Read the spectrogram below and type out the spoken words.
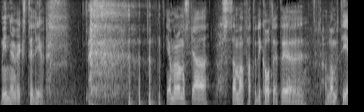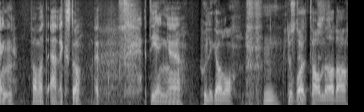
Minnen till liv. Ja men om man ska sammanfatta det i korthet. Det handlar om ett gäng. Framförallt Alex då. Ett, ett gäng eh, huliganer. Mm, De våldtar, mördar,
